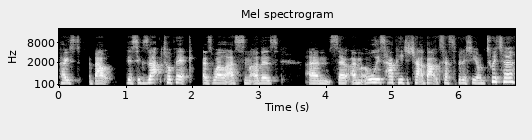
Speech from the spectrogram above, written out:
post about this exact topic as well as some others. Um, so I'm always happy to chat about accessibility on Twitter.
